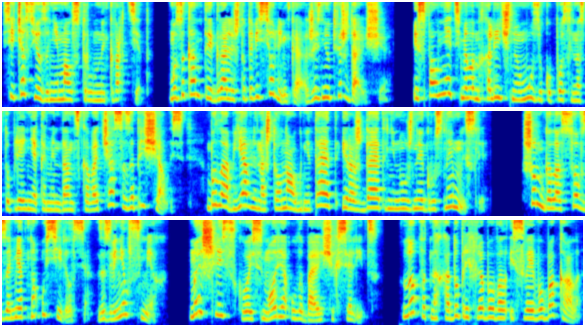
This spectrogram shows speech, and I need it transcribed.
Сейчас ее занимал струнный квартет. Музыканты играли что-то веселенькое, жизнеутверждающее. Исполнять меланхоличную музыку после наступления комендантского часа запрещалось. Было объявлено, что она угнетает и рождает ненужные грустные мысли. Шум голосов заметно усилился, зазвенел смех. Мы шли сквозь море улыбающихся лиц. Локвуд на ходу прихлебывал из своего бокала.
